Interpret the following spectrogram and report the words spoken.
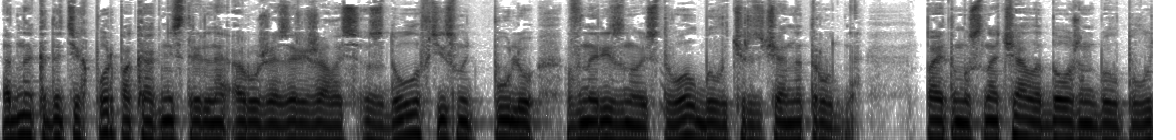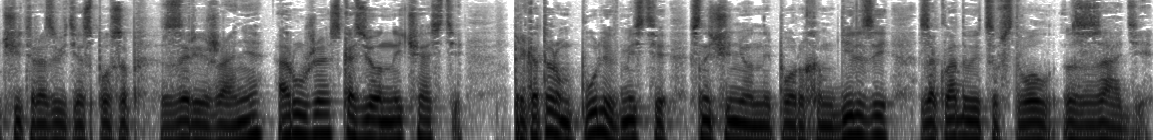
Однако до тех пор, пока огнестрельное оружие заряжалось с дула, втиснуть пулю в нарезной ствол было чрезвычайно трудно. Поэтому сначала должен был получить развитие способ заряжания оружия с казенной части, при котором пуля вместе с начиненной порохом гильзой закладывается в ствол сзади.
